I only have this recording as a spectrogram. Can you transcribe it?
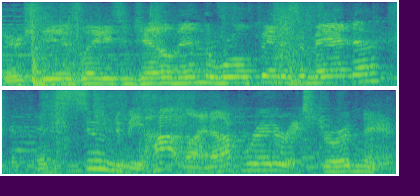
Here she is, ladies and gentlemen, the world famous Amanda, and soon to be hotline operator extraordinaire.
